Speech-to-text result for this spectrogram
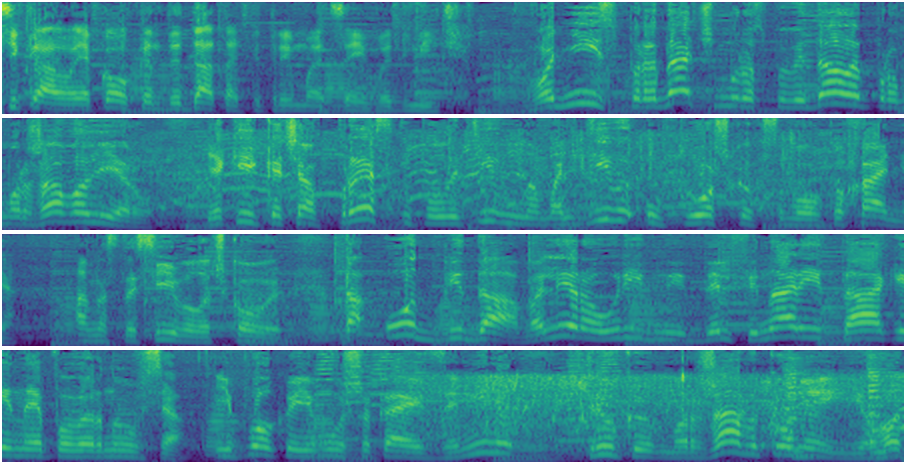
Цікаво, якого кандидата підтримує цей ведмідь. В одній з передач ми розповідали про моржа Валєру, який качав прес і полетів на Мальдіви у пошуках свого кохання Анастасії Волочкової. Та от біда, Валєра у рідний дельфінарій так і не повернувся. І поки йому шукають заміну, трюки моржа виконує його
